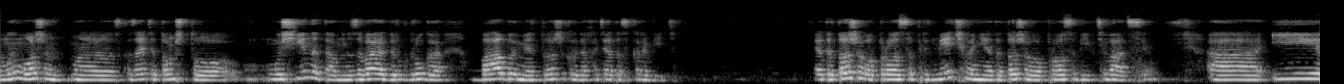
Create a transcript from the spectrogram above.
мы можем э, сказать о том, что мужчины там называют друг друга бабами тоже, когда хотят оскорбить. Это тоже вопрос предмечивания, это тоже вопрос объективации. Э, и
